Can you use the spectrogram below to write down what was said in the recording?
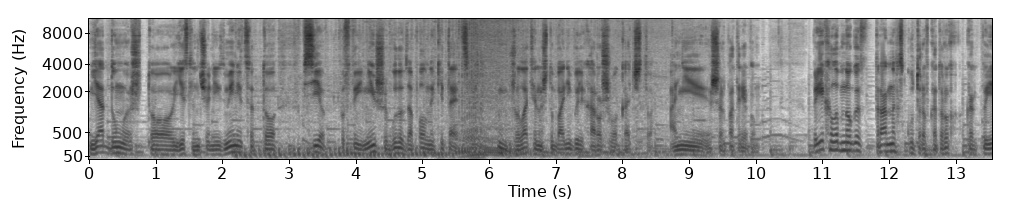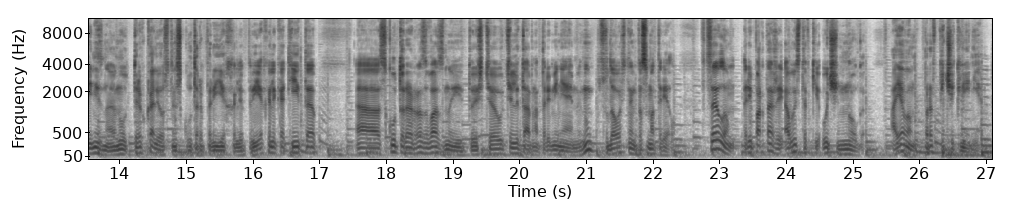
я думаю, что если ничего не изменится, то все пустые ниши будут заполнены китайцами. Ну, желательно, чтобы они были хорошего качества, а не ширпотребом. Приехало много странных скутеров, которых, как бы, я не знаю, ну, трехколесные скутеры приехали. Приехали какие-то э, скутеры развозные, то есть э, утилитарно применяемые. Ну, с удовольствием посмотрел. В целом, репортажей о выставке очень много, а я вам про впечатление.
